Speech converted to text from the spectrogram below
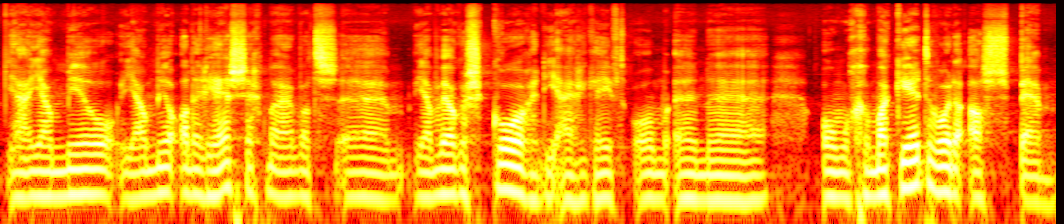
ja, jouw, mail, jouw mailadres, zeg maar, wat, uh, ja, welke score die eigenlijk heeft om, een, uh, om gemarkeerd te worden als spam.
